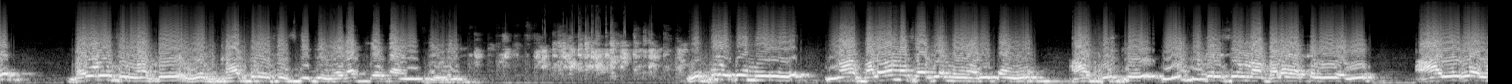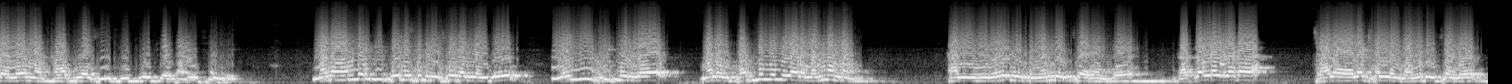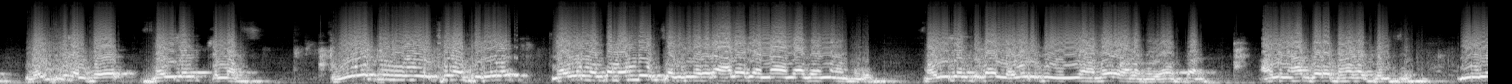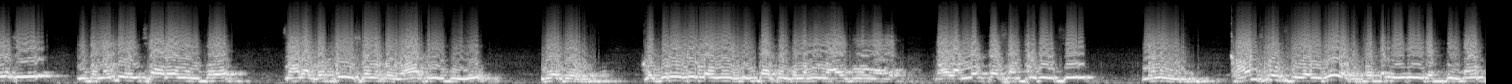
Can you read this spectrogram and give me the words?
దయచేసి మాకు రేపు కార్పొరేషన్ సీట్లు కూడా కేటాయించండి. ఎప్పుడైతే మీరు మా బలం ఉన్న చోట్ల మేము అడుగుతాము ఆ సీట్లు మీకు తెలుసు మా బలం ఎక్కడ ఉండేది ఆ ఏరియాలోనే మా కార్పొరేషన్ సీట్లు కేటాయించండి. మనం అందరికీ తెలిసిన విషయం ఏంటంటే ఎన్ని సీట్లలో మనం పంతొమ్మిది వేల మంది ఉన్నాం. కానీ ఈ రోజు ఇంతమంది వచ్చారంటే గతంలో కూడా చాలా ఎలక్షన్లు గమనించాను వైసీలంటే సైలెంట్ కిల్లర్స్. ఓటింగ్ వచ్చినప్పుడు ఎవరు ఎంతమంది చదివిన కూడా అలాగే అన్నా అలాగే అన్నా అంటారు. సైలెంట్గా ఎవరికి వేయాలో వాళ్ళకి వేస్తారు అది నాకు కూడా బాగా తెలుసు. ఈ రోజు ఇంతమంది వచ్చారు అని అంటే చాలా గొప్ప విషయం ఒక వార్త ఉంటుంది. రేపు కొద్ది రోజుల్లోనే ఇంకా కొంతమంది నాయకులు ఉన్నారు. వాళ్ళందరితో సంప్రదించి మనం కాన్ఫరెన్స్ వెళ్ళి ఒక పెద్ద మీటింగ్ పెట్టుకుంటాం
